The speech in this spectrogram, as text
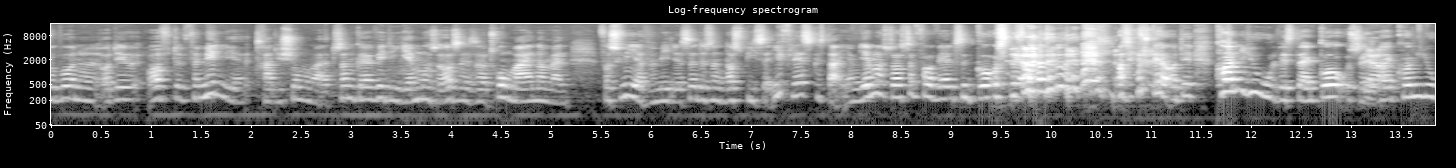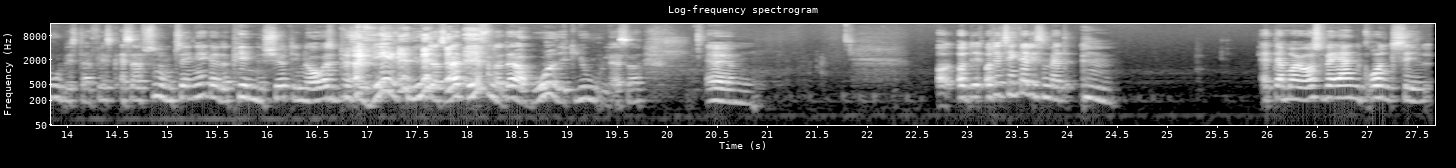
forbundet, og det er ofte familietraditioner, at sådan gør vi det hjemme hos os. Altså tro mig, når man får svigerfamilie, så er det sådan, når spiser I flæskesteg? Jamen hjemme hos os, så får vi altid gås. Ja. og, det skal, og det er kun jul, hvis der er gås, eller Ja. der er kun jul, hvis der er flæsk. Altså sådan nogle ting, ikke? Eller pindende shit i Norge, så pludselig helt nyt, altså hvad er det for noget, der er overhovedet ikke jul, altså. Øhm, og, og, det, og det tænker jeg ligesom, at, at der må jo også være en grund til,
